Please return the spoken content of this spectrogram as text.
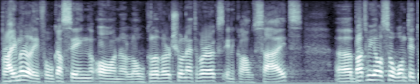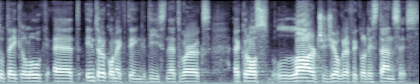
primarily focusing on local virtual networks in cloud sites, uh, but we also wanted to take a look at interconnecting these networks across large geographical distances.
